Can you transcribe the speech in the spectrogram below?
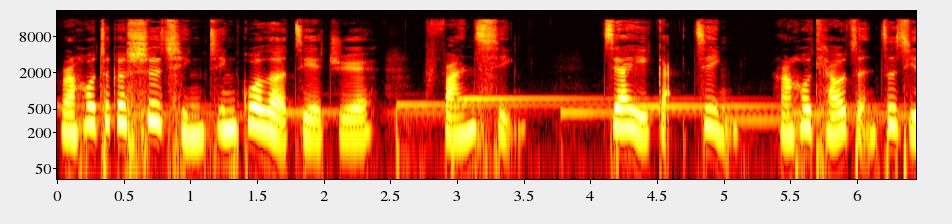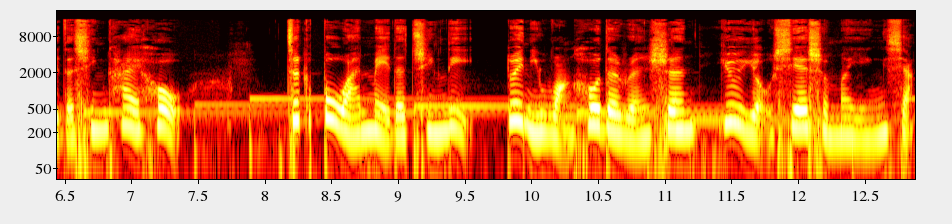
然后这个事情经过了解决、反省、加以改进，然后调整自己的心态后，这个不完美的经历对你往后的人生又有些什么影响？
